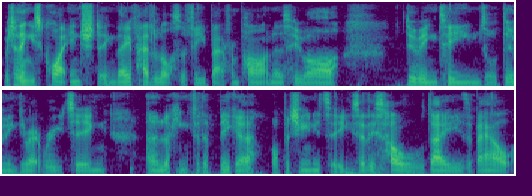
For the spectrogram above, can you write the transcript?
which I think is quite interesting. They've had lots of feedback from partners who are doing teams or doing direct routing and are looking for the bigger opportunity. So this whole day is about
